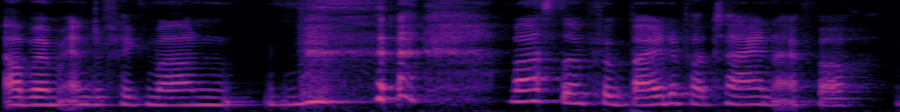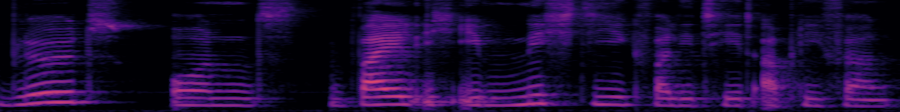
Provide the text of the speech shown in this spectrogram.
Aber im Endeffekt waren, war es dann für beide Parteien einfach blöd und weil ich eben nicht die Qualität abliefern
